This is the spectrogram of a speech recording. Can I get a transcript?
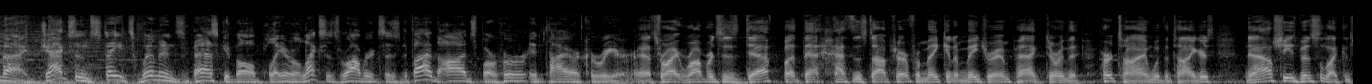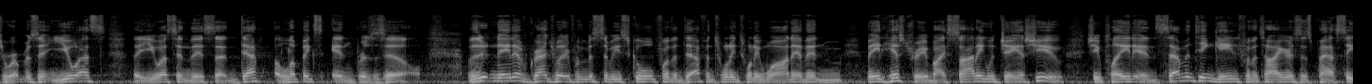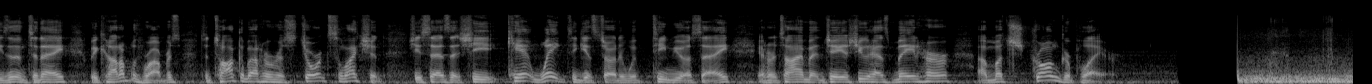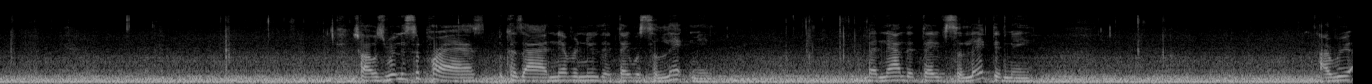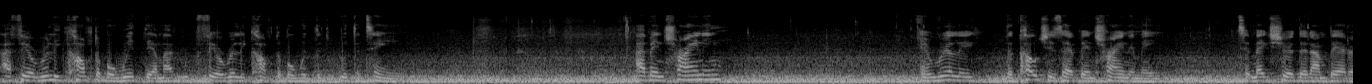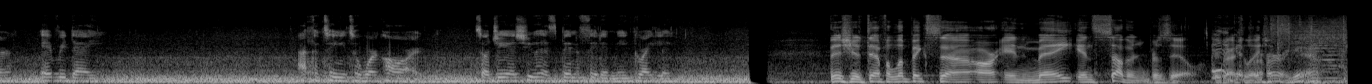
Back. Jackson State's women's basketball player Alexis Roberts has defied the odds for her entire career. That's right. Roberts is deaf, but that hasn't stopped her from making a major impact during the, her time with the Tigers. Now she's been selected to represent U.S. the U.S. in this uh, Deaf Olympics in Brazil. The Newton native graduated from the Mississippi School for the Deaf in 2021 and then made history by signing with JSU. She played in 17 games for the Tigers this past season, and today we caught up with Roberts to talk about her historic selection. She says that she can't wait to get started with Team USA, and her time at JSU has made her a much stronger player. So I was really surprised because I never knew that they would select me. But now that they've selected me, I, re- I feel really comfortable with them. I feel really comfortable with the, with the team. I've been training, and really, the coaches have been training me to make sure that I'm better every day. I continue to work hard. So JSU has benefited me greatly. This year's Deaf Olympics uh, are in May in southern Brazil. Yeah, good for Congratulations. yeah.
